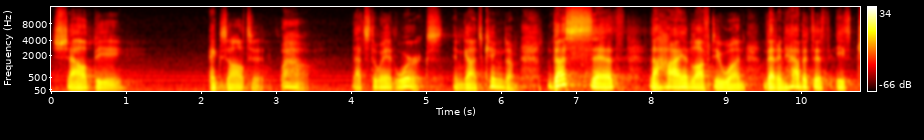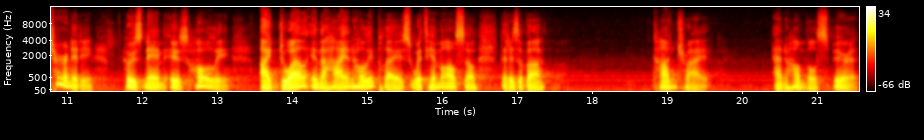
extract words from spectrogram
shall be exalted. Wow, that's the way it works in God's kingdom. Thus saith the high and lofty one that inhabiteth eternity, whose name is holy. I dwell in the high and holy place with him also that is of a contrite and humble spirit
